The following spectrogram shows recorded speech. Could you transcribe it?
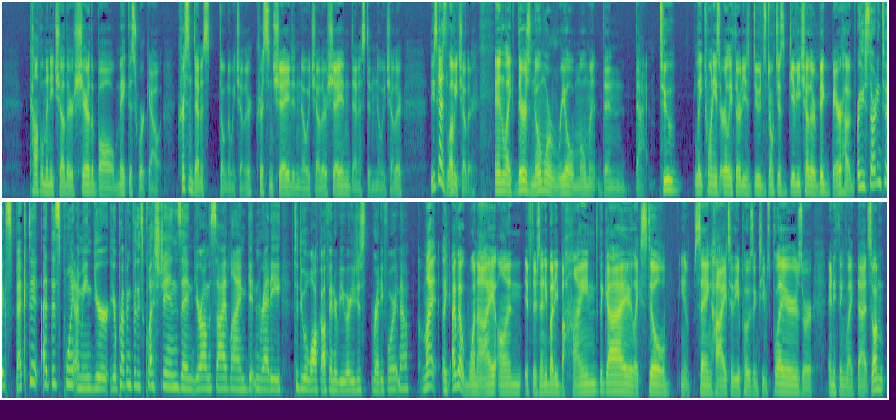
complement each other, share the ball, make this work out? Chris and Dennis don't know each other. Chris and Shai didn't know each other. Shai and Dennis didn't know each other. These guys love each other. And like there's no more real moment than that. Two late 20s, early 30s dudes don't just give each other a big bear hug. Are you starting to expect it at this point? I mean, you're you're prepping for these questions and you're on the sideline getting ready to do a walk-off interview. Are you just ready for it now? My like I've got one eye on if there's anybody behind the guy like still, you know, saying hi to the opposing team's players or anything like that. So I'm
